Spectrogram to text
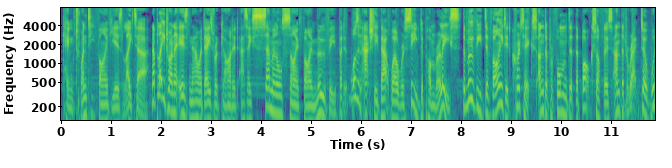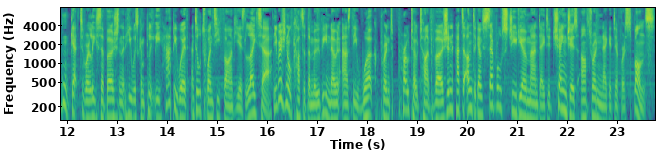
came 25 years later. Now, Blade Runner is nowadays regarded as a seminal sci fi movie, but it wasn't actually that well received upon release. The movie divided critics, underperformed at the box office, and the director wouldn't get to release a version that he was completely happy with until 25 years later. The original cut of the movie, known as the work print prototype version, had to undergo several studio mandated changes after a negative response,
